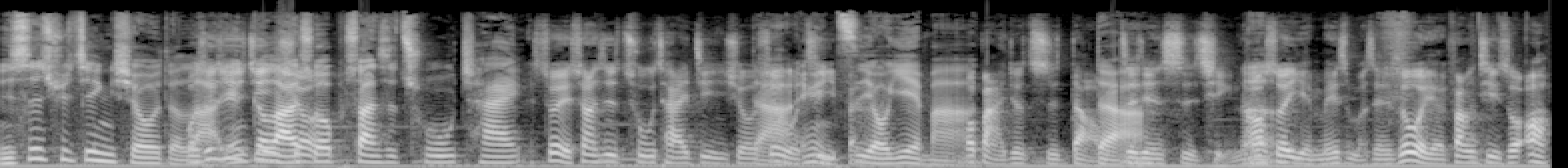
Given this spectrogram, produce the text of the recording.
你是去进修的啦，我是去严格来说算是出差，所以算是出差进修。啊、所以我自己自由业嘛，我本来就知道这件事情，啊、然后所以也没什么事情，所以我也放弃说哦，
